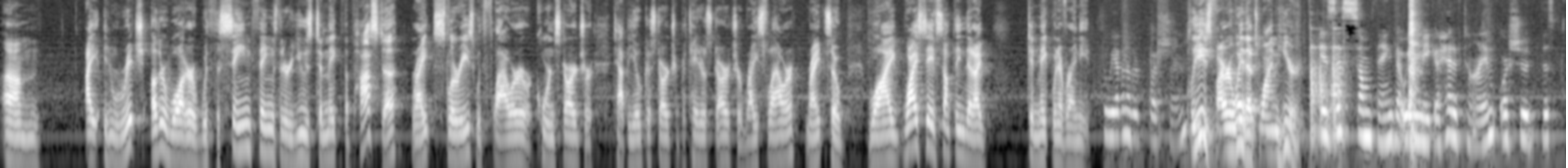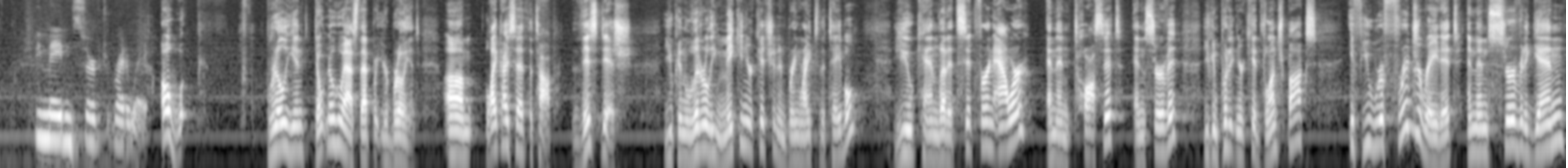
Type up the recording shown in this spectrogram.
Um, I enrich other water with the same things that are used to make the pasta, right? Slurries with flour or cornstarch or tapioca starch or potato starch or rice flour, right? So why, why save something that I can make whenever I need? So we have another question. Please fire away. That's why I'm here. Is this something that we can make ahead of time, or should this be made and served right away? Oh, brilliant. Don't know who asked that, but you're brilliant. Um, like I said at the top, this dish you can literally make in your kitchen and bring right to the table. You can let it sit for an hour and then toss it and serve it. You can put it in your kid's lunchbox. If you refrigerate it and then serve it again,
